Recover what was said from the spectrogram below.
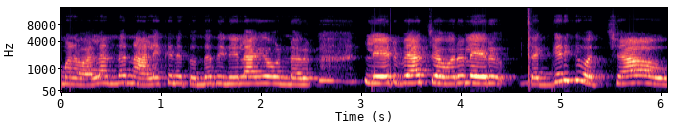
మన వాళ్ళందరూ నా లెక్కనే తొందర తినేలాగే ఉన్నారు. లేట్ బ్యాచ్ ఎవరు లేరు. దగ్గరికి వచ్చావు.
